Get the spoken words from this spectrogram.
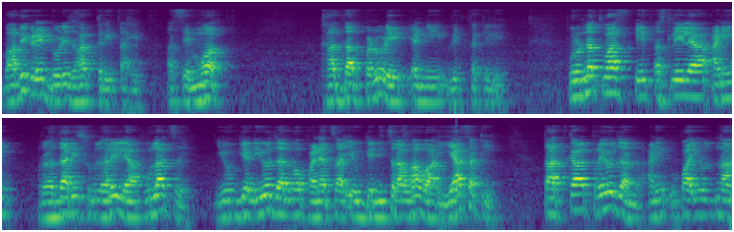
बाबीकडे डोळेझाक करीत आहेत असे मत खासदार पडोळे यांनी व्यक्त केले. पूर्णत्वास येत असलेल्या आणि रहदारी सुरू झालेल्या पुलाचे योग्य नियोजन व पाण्याचा योग्य निचरा व्हावा यासाठी तात्काळ प्रयोजन आणि उपाययोजना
